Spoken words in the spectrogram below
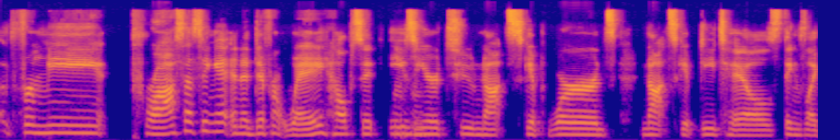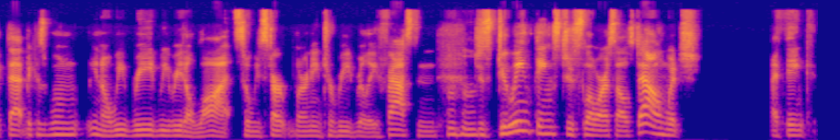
uh, for me processing it in a different way helps it mm-hmm. easier mm-hmm. to not skip words not skip details things like that because when you know we read we read a lot so we start learning to read really fast and mm-hmm. just doing things to slow ourselves down which i think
